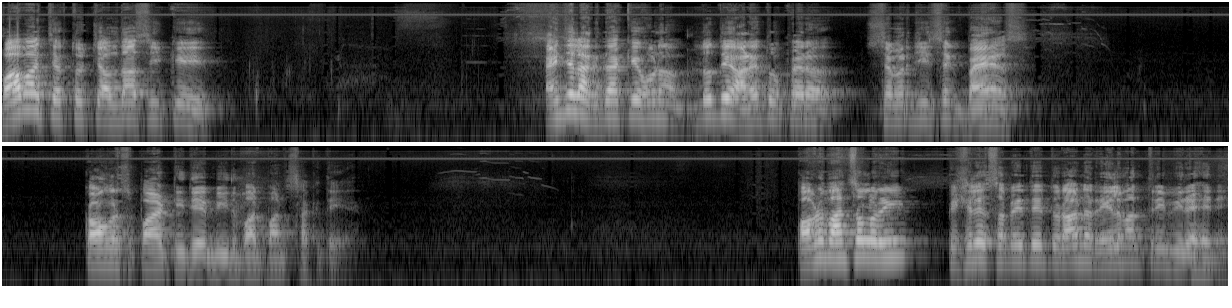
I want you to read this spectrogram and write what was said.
ਬਾਵਾ ਚਿਰ ਤੋਂ ਚੱਲਦਾ ਸੀ ਕਿ ਇੰਜ ਲੱਗਦਾ ਕਿ ਹੁਣ ਲੁਧਿਆਣੇ ਤੋਂ ਫਿਰ ਸਿਮਰਜੀਤ ਸਿੰਘ ਬੈਂਸ ਕਾਂਗਰਸ ਪਾਰਟੀ ਦੇ ਉਮੀਦਵਾਰ ਬਣ ਸਕਦੇ ਆ। ਪਵਨ ਬਾਂਸਲ ਹੋਰੀ ਪਿਛਲੇ ਸਮੇਂ ਦੇ ਦੌਰਾਨ ਰੇਲ ਮੰਤਰੀ ਵੀ ਰਹੇ ਨੇ।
